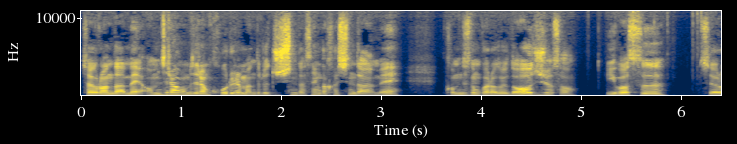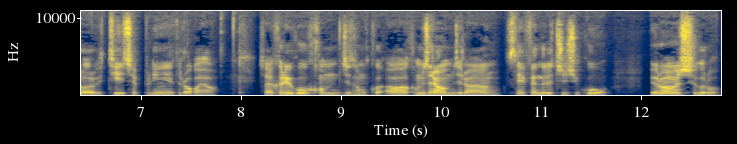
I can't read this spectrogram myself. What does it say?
자, 그런 다음에 엄지랑 엄지랑 고리를 만들어 주신다 생각하신 다음에 검지손가락을 넣어 주셔서 reverse zero gravity chaplin이 들어가요. 자, 그리고 검지손 어, 검지랑 엄지랑 safe 핸들을 주시고 이런 식으로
